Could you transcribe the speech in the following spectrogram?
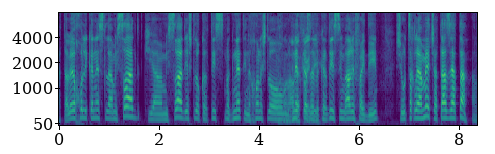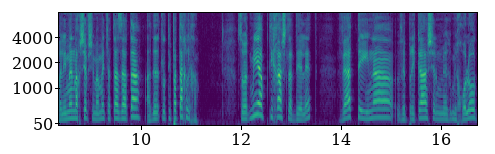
אתה לא יכול להיכנס למשרד, כי המשרד יש לו כרטיס מגנטי, נכון? יש לו נכון, מגנט RFID. כזה וכרטיס עם RFID, שהוא צריך לאמת שאתה זה אתה. אבל אם אין מחשב שמאמת שאתה זה אתה, הדלת לא תיפתח לך. זאת אומרת, מהפתיחה של הדלת ועד טעינה ופריקה של מכולות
